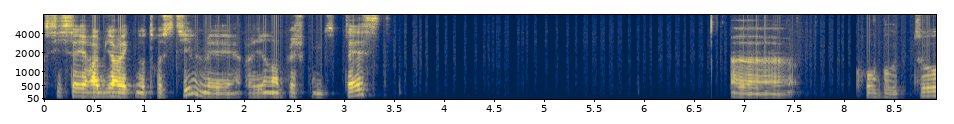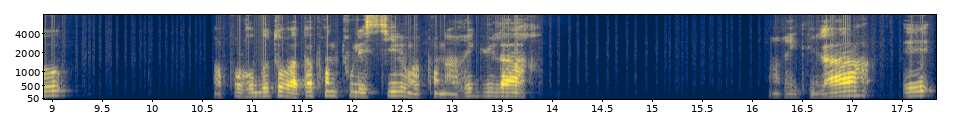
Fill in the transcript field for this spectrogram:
si ça ira bien avec notre style, mais rien n'empêche qu'on teste. Euh, Roboto. Alors pour le Roboto, on va pas prendre tous les styles, on va prendre un régular. Un régular et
